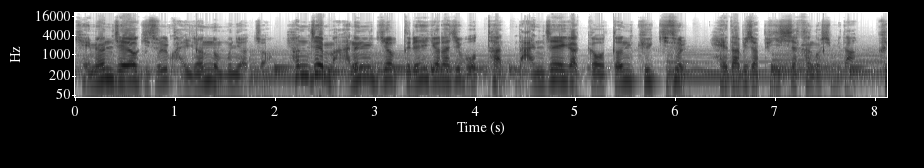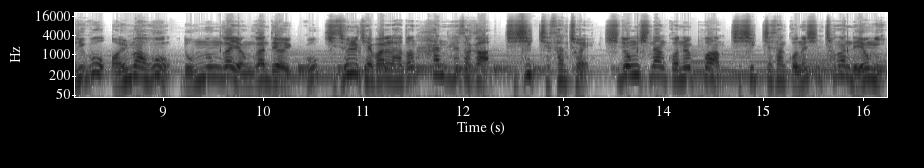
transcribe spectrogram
계면 제어 기술 관련 논문이었죠. 현재 많은 기업들이 해결하지 못한 난제에 가까웠던 그 기술 해답이 잡히기 시작한 것입니다. 그리고 얼마 후 논문과 연관되어 있고 기술 개발을 하던 한 회사가 지식재산처에 실용신앙권을 포함 지식재산권을 신청한 내용이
